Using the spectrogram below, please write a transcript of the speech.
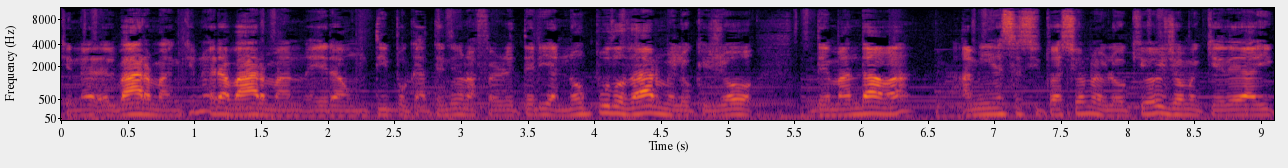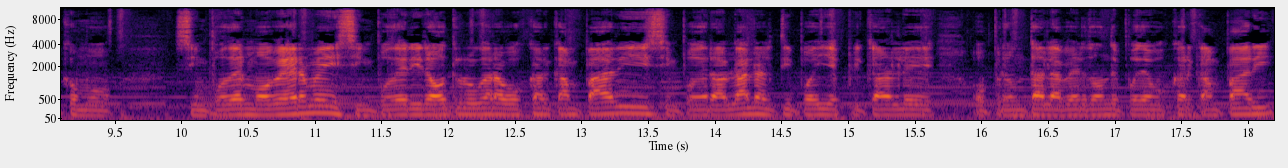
que no era el barman, que no era barman, era un tipo que atendía una ferretería, no pudo darme lo que yo demandaba, a mí esa situación me bloqueó y yo me quedé ahí como sin poder moverme y sin poder ir a otro lugar a buscar Campari, sin poder hablarle al tipo ahí, explicarle o preguntarle a ver dónde podía buscar Campari.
